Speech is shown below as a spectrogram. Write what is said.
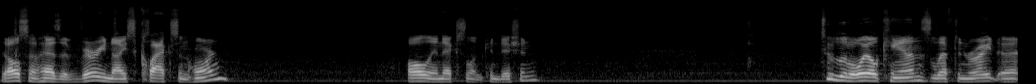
It also has a very nice klaxon horn, all in excellent condition. Two little oil cans, left and right, uh,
